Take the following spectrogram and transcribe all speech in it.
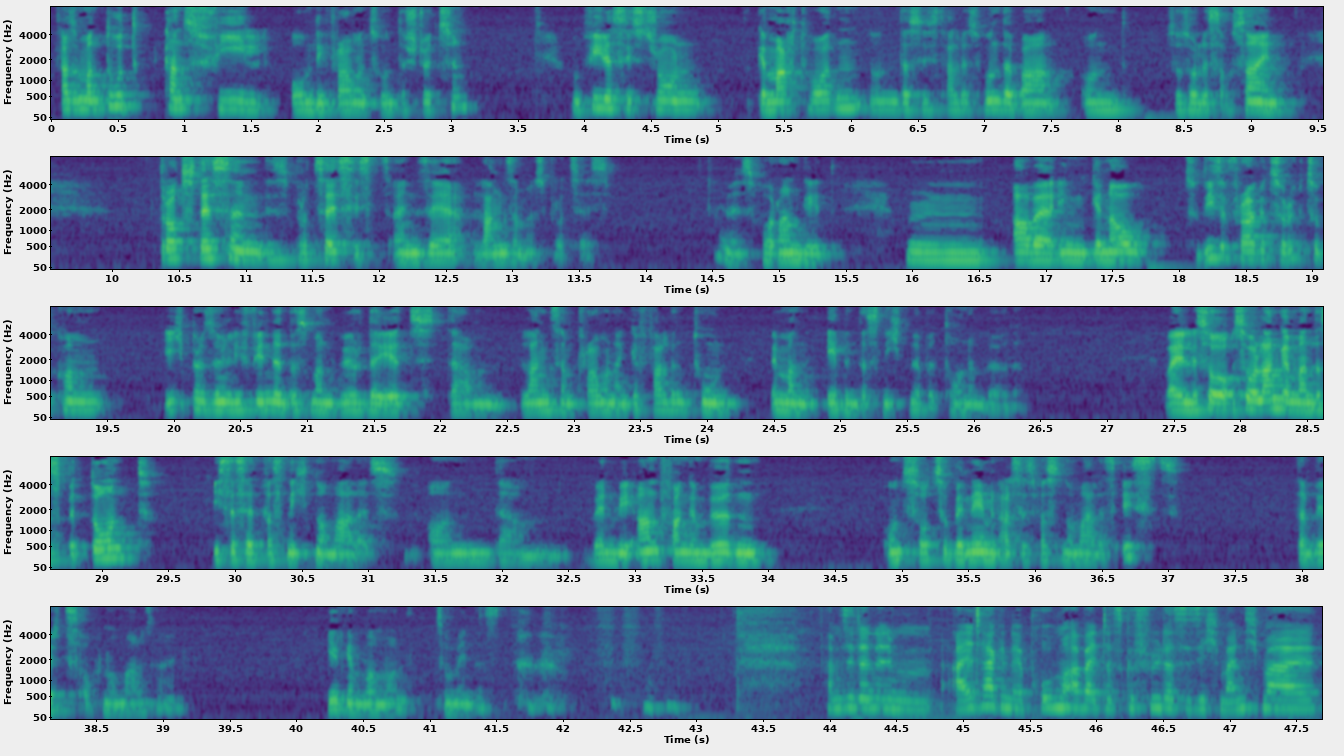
also man tut ganz viel, um die Frauen zu unterstützen. Und vieles ist schon gemacht worden und das ist alles wunderbar und so soll es auch sein. Trotz dessen, dieses Prozess ist ein sehr langsames Prozess wenn es vorangeht. Mm, aber in genau zu dieser Frage zurückzukommen, ich persönlich finde, dass man würde jetzt ähm, langsam Frauen einen Gefallen tun, wenn man eben das nicht mehr betonen würde. Weil so, solange man das betont, ist es etwas nicht Normales. Und ähm, wenn wir anfangen würden, uns so zu benehmen, als es was Normales ist, dann wird es auch normal sein. Irgendwann mal zumindest. Haben Sie denn im Alltag, in der Probenarbeit das Gefühl, dass Sie sich manchmal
